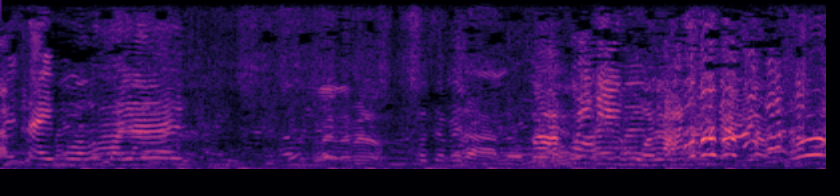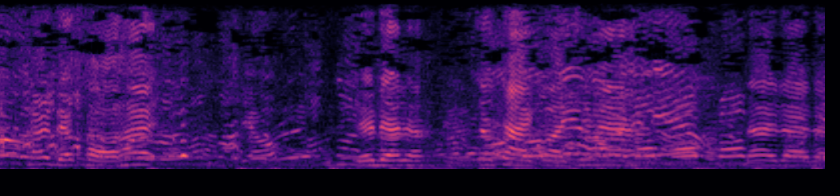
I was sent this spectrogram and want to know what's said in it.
ไม่ใส่หมวกก็มาร้านเขาจะไม่ด่าเราไม่ดีหัวร้านใหนอะไม่เดี๋ยวขอให้ เดี๋ยวเดี๋ยวเดี๋ยวจะถ่ายก่อนใช่ไหมได้ได้ได้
